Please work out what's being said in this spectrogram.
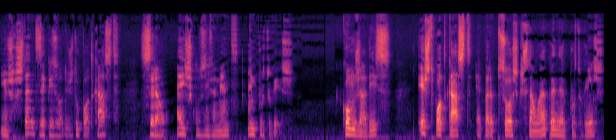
e os restantes episódios do podcast serão exclusivamente em português. Como já disse, este podcast é para pessoas que estão a aprender português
